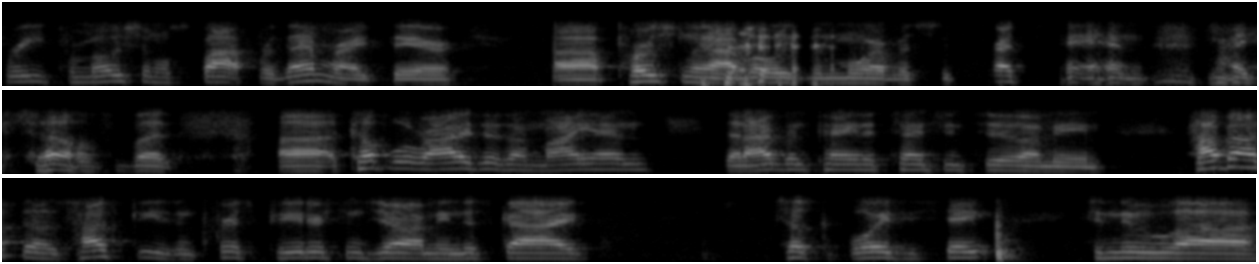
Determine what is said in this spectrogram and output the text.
free promotional spot for them right there. Uh, personally, I've always been more of a Secret fan myself, but uh, a couple of rises on my end that I've been paying attention to. I mean, how about those Huskies and Chris Petersen, Joe? I mean, this guy took Boise State to new uh,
